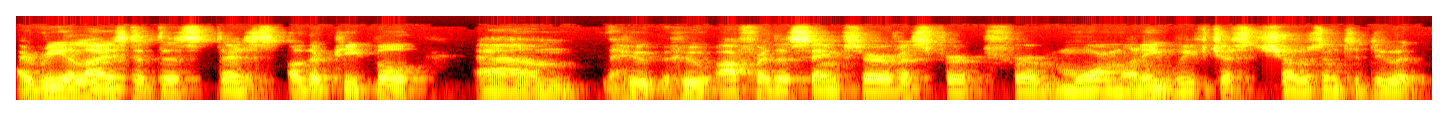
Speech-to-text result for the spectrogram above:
I realize that there's there's other people um, who who offer the same service for for more money. We've just chosen to do it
